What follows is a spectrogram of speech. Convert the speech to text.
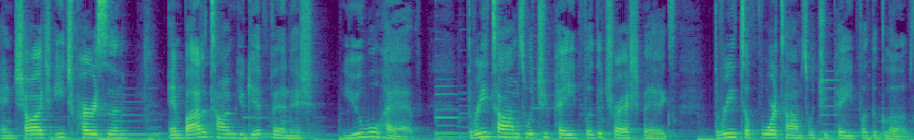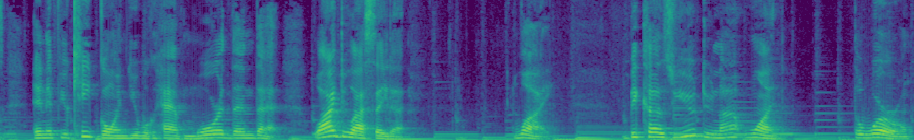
and charge each person. And by the time you get finished, you will have three times what you paid for the trash bags, three to four times what you paid for the gloves. And if you keep going, you will have more than that. Why do I say that? Why? Because you do not want the world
